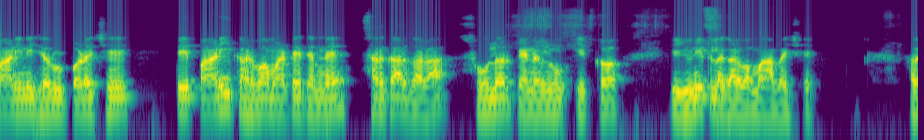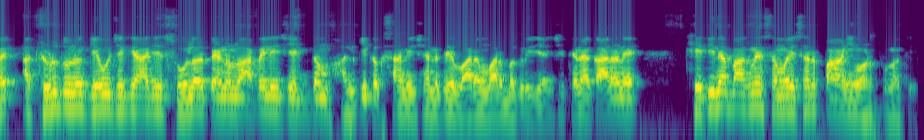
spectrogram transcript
પાણીની જરૂર પડે છે તે પાણી કાઢવા માટે તેમને સરકાર દ્વારા સોલર પેનલનું એક યુનિટ લગાડવામાં આવે છે. હવે આ ખેડૂતોનું કહેવું છે કે આ જે સોલર પેનલો આપેલી છે, એકદમ હલકી કક્ષાની છે અને તે વારંવાર બગડી જાય છે. તેના કારણે ખેતીના પાકને સમયસર પાણી મળતું નથી.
